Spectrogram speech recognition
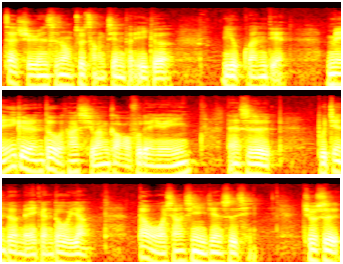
在学员身上最常见的一个一个观点。每一个人都有他喜欢高尔夫的原因，但是不见得每一个人都一样。但我相信一件事情，就是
